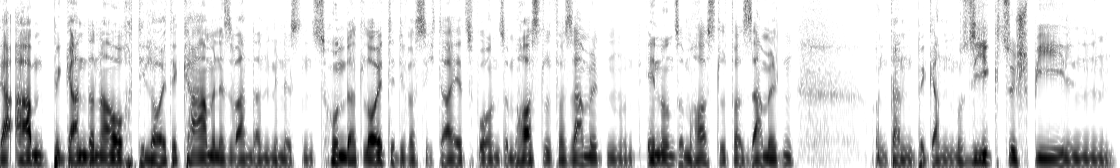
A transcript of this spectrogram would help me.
Der Abend begann dann auch, die Leute kamen, es waren dann mindestens 100 Leute, die was sich da jetzt vor unserem Hostel versammelten und in unserem Hostel versammelten. Und dann begann Musik zu spielen,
